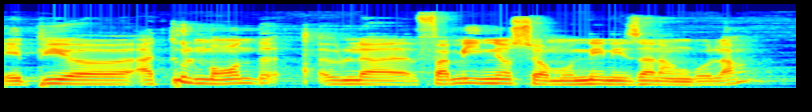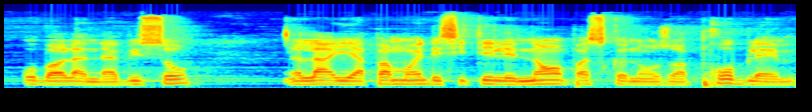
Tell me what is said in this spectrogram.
Et puis euh, à tout le monde, la famille Nyon sur mon nez en Angola, au Baolanda Bisso. Là, il n'y a pas moyen de citer les noms parce que nous avons problème.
